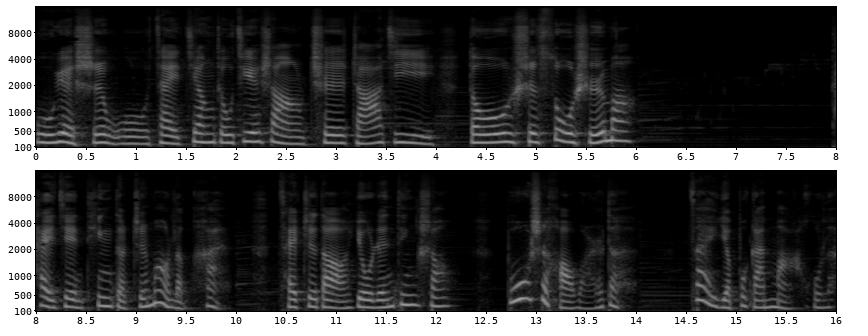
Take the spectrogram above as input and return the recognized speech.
五月十五在江州街上吃炸鸡，都是素食吗？”太监听得直冒冷汗，才知道有人盯梢，不是好玩的，再也不敢马虎了。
